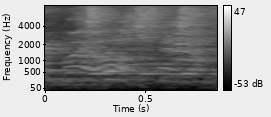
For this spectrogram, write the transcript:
Very much.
